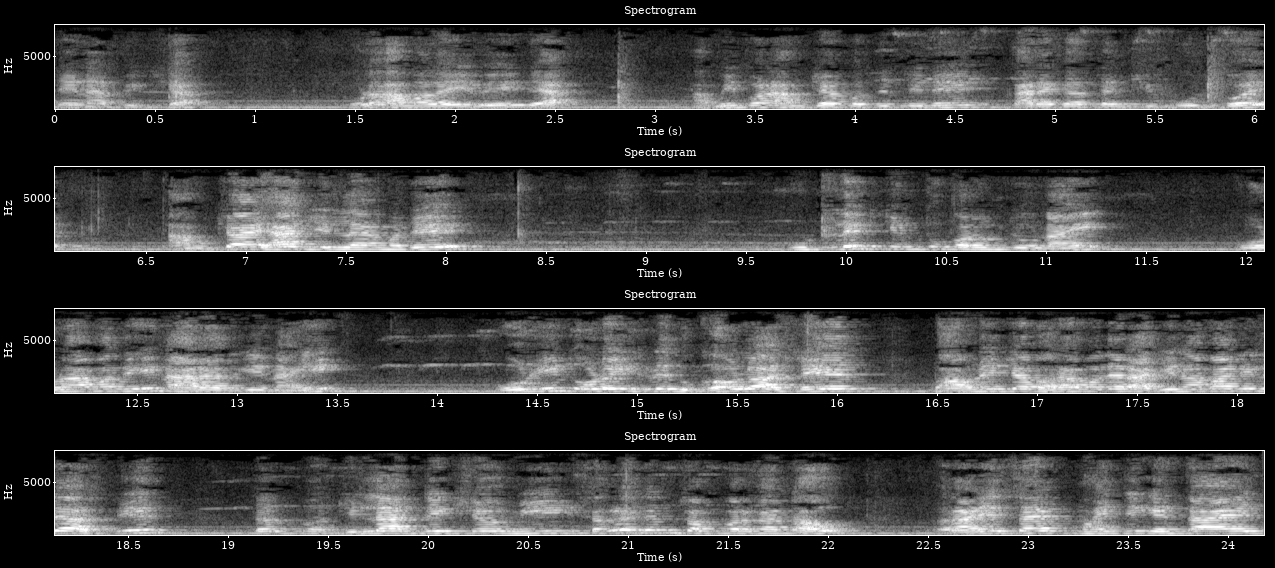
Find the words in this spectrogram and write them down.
देण्यापेक्षा थोडं आम्हाला हे वेळ द्या. आम्ही पण आमच्या पद्धतीने कार्यकर्त्यांशी बोलतोय. आमच्या ह्या जिल्ह्यामध्ये कुठलेच किंतू परंतु नाही कोणामध्येही नाराजगी नाही. कोणी थोडं इकडे दुखावलं असेल भावनेच्या भरामध्ये राजीनामा दिले असतील तर जिल्हा अध्यक्ष मी सगळेजण संपर्कात आहोत. राणेसाहेब माहिती घेत आहेत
